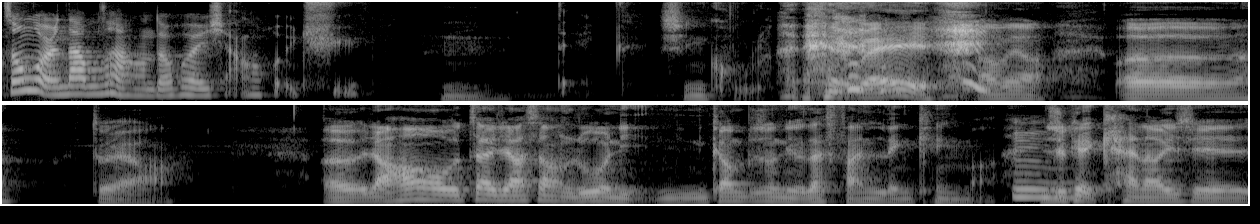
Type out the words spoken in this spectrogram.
中国人大部分好像都会想要回去。辛苦了，喂，有没有？呃，对啊，呃，然后再加上，如果你你刚不是说你有在翻 LinkedIn 嘛，你就可以看到一些，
